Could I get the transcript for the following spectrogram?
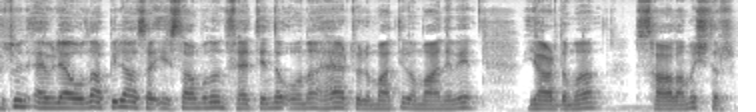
bütün Evliyaullah bilhassa İstanbul'un fethinde ona her türlü maddi ve manevi yardımı sağlamıştır.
